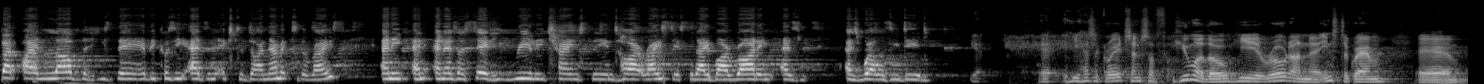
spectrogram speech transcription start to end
but I love that he's there because he adds an extra dynamic to the race. And, he, and, and as I said, he really changed the entire race yesterday by riding as, as well as he did. Uh, he has a great sense of humor, though. He wrote on uh, Instagram um,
